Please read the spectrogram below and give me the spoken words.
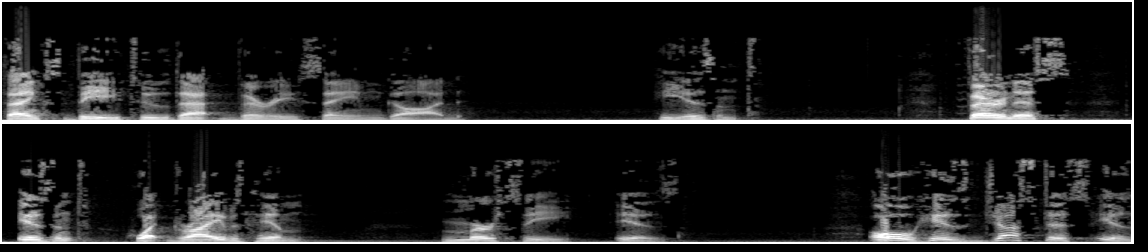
Thanks be to that very same God. He isn't. Fairness isn't what drives him. Mercy is. Oh, his justice is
